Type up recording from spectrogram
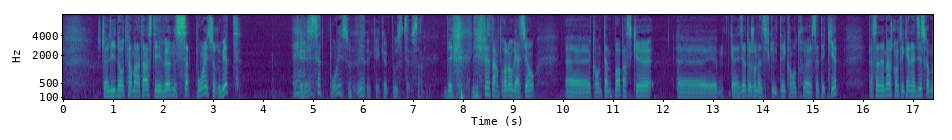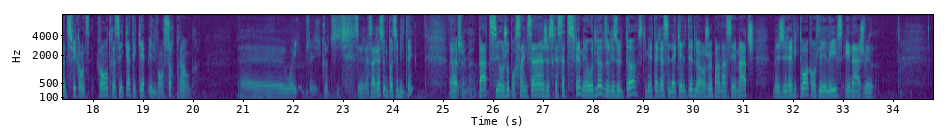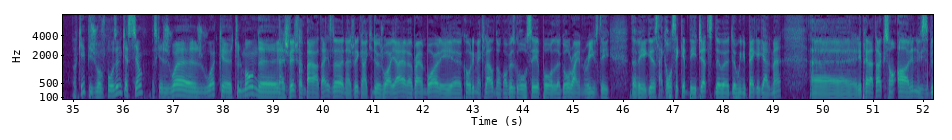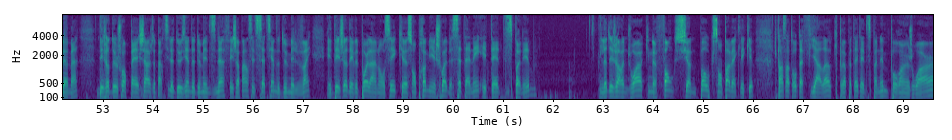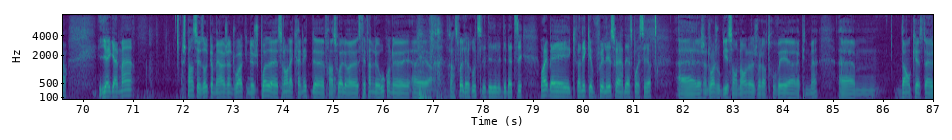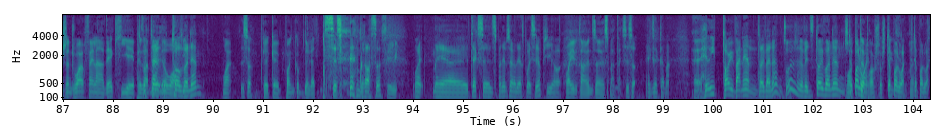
Je te lis d'autres commentaires. Steven, 7 points sur 8. Eh, 7 points sur 8. C'est quelqu'un de positif, ça. Défaite en prolongation euh, qu'on ne t'aime pas parce que euh, le Canadien a toujours de la difficulté contre cette équipe. Personnellement, je crois que le Canadien sera modifié contre, contre ces quatre équipes. Ils vont surprendre. Euh, oui, écoute, ça reste une possibilité. Euh. Pat, si on joue pour 500, je serais satisfait, mais au-delà du résultat, ce qui m'intéresse, c'est la qualité de leur jeu pendant ces matchs. Mais je dirais victoire contre les Leafs et Nashville. OK, puis je vais vous poser une question, parce que je vois, je vois que tout le monde... Euh... Nashville, je fais une parenthèse, là. Nashville qui a acquis deux joueurs hier, euh, Brian Boyle et euh, Cody McLeod, donc on veut se grossir pour le gros Ryan Reeves des, de Vegas, la grosse équipe des Jets de, Winnipeg également. Les Prédateurs qui sont all-in visiblement. Déjà deux choix de pêchage de partie, le deuxième de 2019 et je pense c'est le septième de 2020. Et déjà, David Poyle a annoncé que son premier choix de cette année était disponible. Il a déjà un joueur qui ne fonctionne pas ou qui ne sont pas avec l'équipe. Je pense entre autres à Fiala, qui pourrait peut-être être disponible pour un joueur. Il y a également, je pense, les autres comme meilleur jeune joueur qui ne joue pas, euh, selon la chronique de François Le, Stéphane Leroux qu'on a. Euh, François Leroux, tu l'as débattu. Oui, ben chronique que vous pouvez lire sur rds.ca. Euh, le jeune joueur, j'ai oublié son nom, là, je vais le retrouver euh, rapidement. Euh, donc, c'est un jeune joueur finlandais qui est présentement à Milwaukee. Tolvanen? Oui. C'est ça. Que, que, pas une coupe de lettres. C'est ça, ça. C'est lui. Oui, mais euh, texte disponible sur rds.ca. Puis, euh, oui, il est en une ce matin. C'est ça, exactement. Euh, Hilly Toivanen. Toivanen, tu vois, j'avais dit Toivanen. J'étais ouais, pas, loin. J'étais pas loin. J'étais pas loin.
